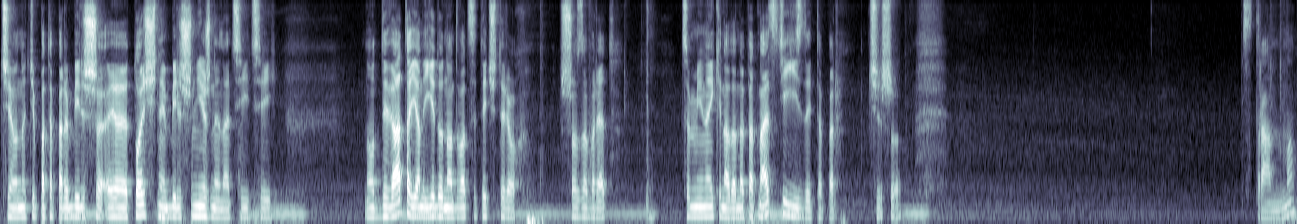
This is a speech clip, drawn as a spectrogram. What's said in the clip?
Чи воно, типа, тепер більш е, точне, більш ніжне на цій цій. Ну, от 9 я їду на 24. Що за бред? Це мені на які треба на 15 їздить тепер? Чи що? Странно.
